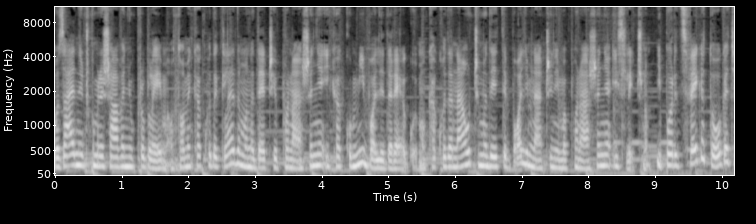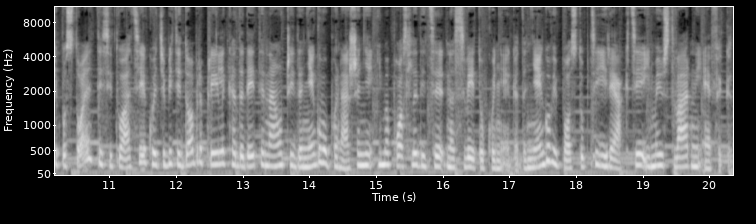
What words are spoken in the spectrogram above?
o zajedničkom rešavanju problema, o tome kako da gledamo na dečije ponašanje i kako mi bolje da reagujemo, kako da naučimo dete boljim načinima ponašanja i slično. I pored svega toga će postojati situacije koje će biti dobra prilika da dete nauči da njegovo ponašanje ponašanje ima posledice na svet oko njega, da njegovi postupci i reakcije imaju stvarni efekat.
